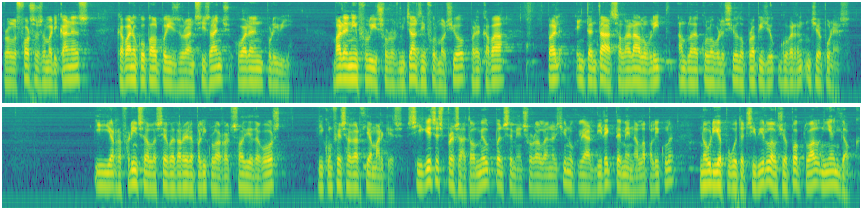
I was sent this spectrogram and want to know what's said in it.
però les forces americanes que van ocupar el país durant sis anys ho varen prohibir. Varen influir sobre els mitjans d'informació per acabar per intentar accelerar l'oblit amb la col·laboració del propi govern japonès. I referint-se a la seva darrera pel·lícula Rapsòdia d'agost, li confessa García Márquez, si hagués expressat el meu pensament sobre l'energia nuclear directament a la pel·lícula, no hauria pogut exhibir-la al Japó actual ni en lloc.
